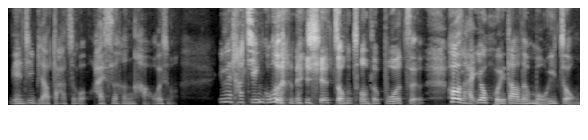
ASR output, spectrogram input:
年纪比较大之后，还是很好。为什么？因为他经过了那些种种的波折，后来又回到了某一种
